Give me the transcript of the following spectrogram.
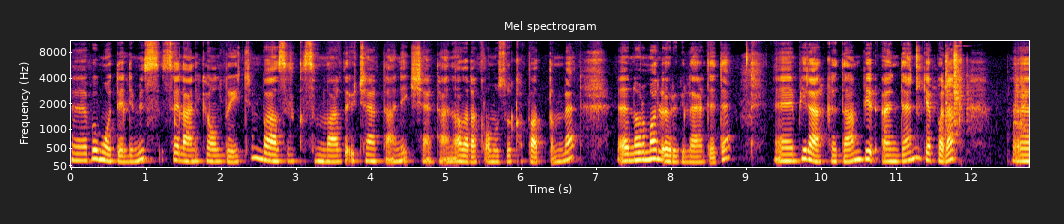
Ee, bu modelimiz Selanik olduğu için bazı kısımlarda üçer tane ikişer tane alarak omuzu kapattım ben. Ee, normal örgülerde de e, bir arkadan bir önden yaparak e,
